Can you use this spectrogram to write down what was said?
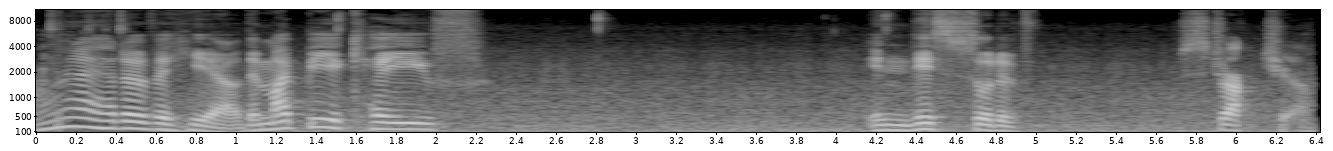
I'm going to head over here. There might be a cave in this sort of structure.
